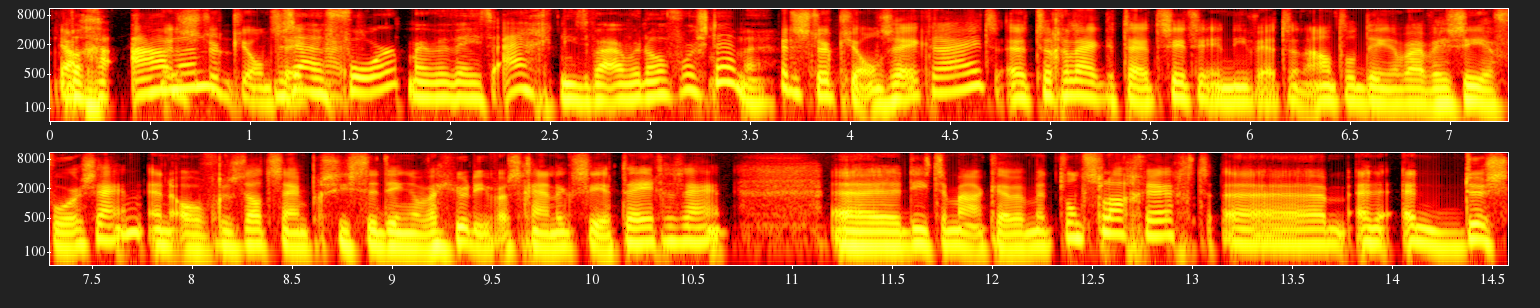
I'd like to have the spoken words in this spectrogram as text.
Ja, we gaan amen, stukje we zijn voor, maar we weten eigenlijk niet waar we dan voor stemmen. Met een stukje onzekerheid. Eh, tegelijkertijd zitten in die wet een aantal dingen waar wij zeer voor zijn. En overigens, dat zijn precies de dingen waar jullie waarschijnlijk zeer tegen zijn. Eh, die te maken hebben met het ontslagrecht. En, en dus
